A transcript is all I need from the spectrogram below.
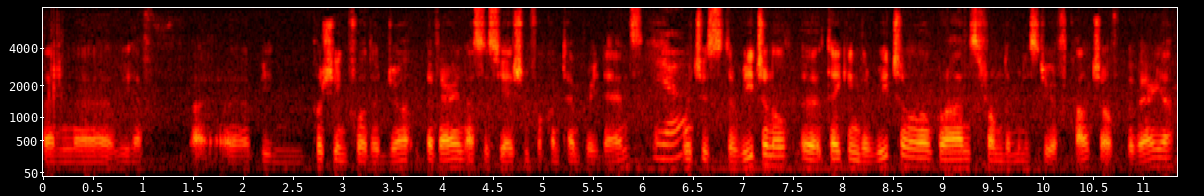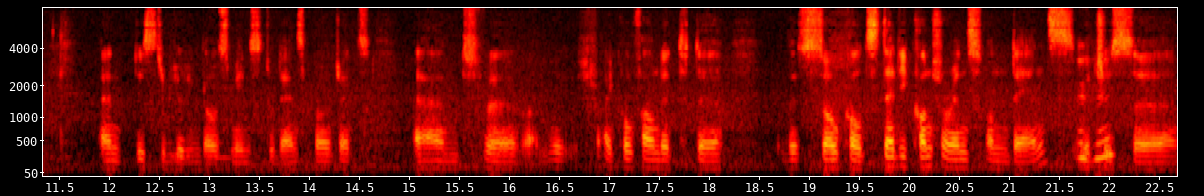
then uh, we have uh, uh, been pushing for the Ger- Bavarian Association for Contemporary Dance, Yeah. which is the regional, uh, taking the regional grants from the Ministry of Culture of Bavaria and distributing those means to dance projects. And uh, we- I co-founded the the so-called Steady Conference on Dance, which Mhm. is uh,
